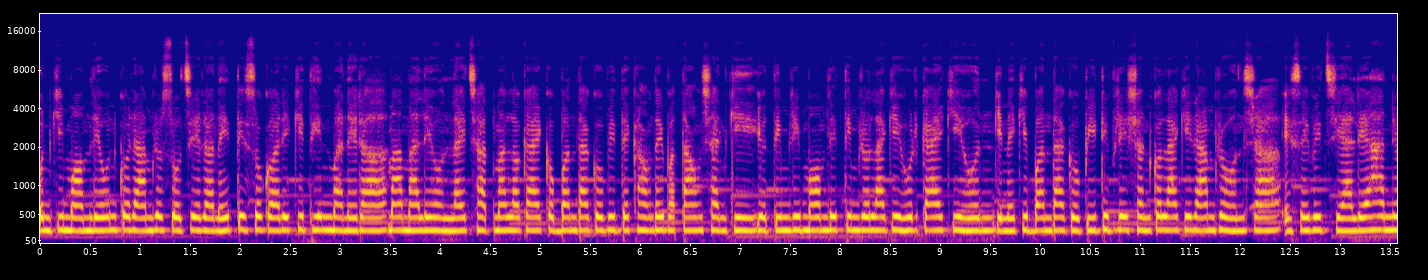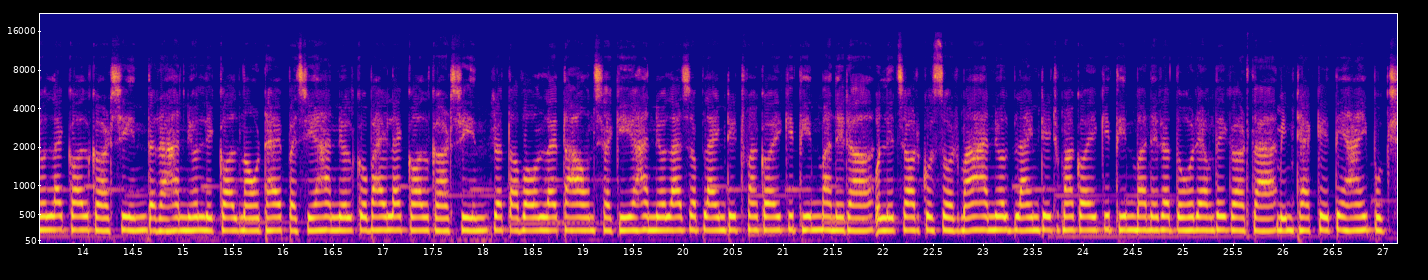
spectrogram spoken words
उनकी ममले उनको राम्रो सोचेर नै त्यसो गरेकी थिइन् भनेर मामाले उनलाई छतमा लगाएको बन्दागोपी देखाउँदै बताउँछन् कि यो तिम्री ममले तिम्रो लागि हुर्काएकी हुन् किनकि बन्दागोपी डिप्रेसनको लागि राम्रो हुन्छ। यसैबीच जियाले हान्योललाई कल गर्छिन् तर हान्योलले कल नउठाएपछि हान्योलको भाइलाई कल गर्छिन्। र तब उनलाई थाहा हुन्छ कि हान्योल आज ब्लाइन्ड डेटमा गएकी थिइन् भनेर। उनले चर्को स्वरमा हान्योल ब्लाइन्ड डेटमा गएकी थिइन् भनेर दोहोऱ्याउँदै गर्दा मिन ठ्याक्कै त्यहाँ आइपुग्छ।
